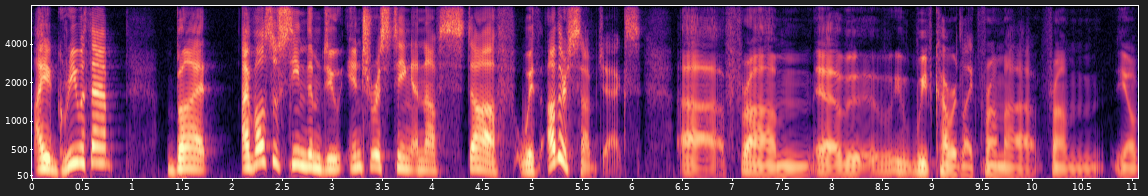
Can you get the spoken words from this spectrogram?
I agree with that, but I've also seen them do interesting enough stuff with other subjects. Uh, from uh, we've covered like from uh, from you know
